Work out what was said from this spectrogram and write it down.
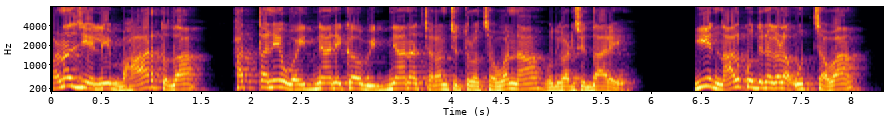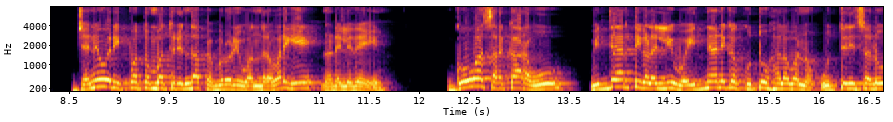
ಪಣಜಿಯಲ್ಲಿ ಭಾರತದ ಹತ್ತನೇ ವೈಜ್ಞಾನಿಕ ವಿಜ್ಞಾನ ಚಲನಚಿತ್ರೋತ್ಸವವನ್ನು ಉದ್ಘಾಟಿಸಿದ್ದಾರೆ. ಈ ನಾಲ್ಕು ದಿನಗಳ ಉತ್ಸವ ಜನವರಿ ಇಪ್ಪತ್ತೊಂಬತ್ತರಿಂದ ಫೆಬ್ರವರಿ ಒಂದರವರೆಗೆ ನಡೆಯಲಿದೆ. ಗೋವಾ ಸರ್ಕಾರವು ವಿದ್ಯಾರ್ಥಿಗಳಲ್ಲಿ ವೈಜ್ಞಾನಿಕ ಕುತೂಹಲವನ್ನು ಉತ್ತೇಜಿಸಲು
